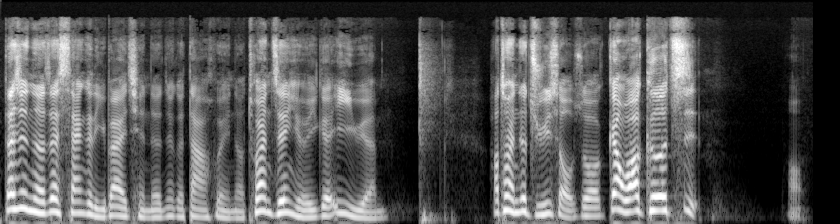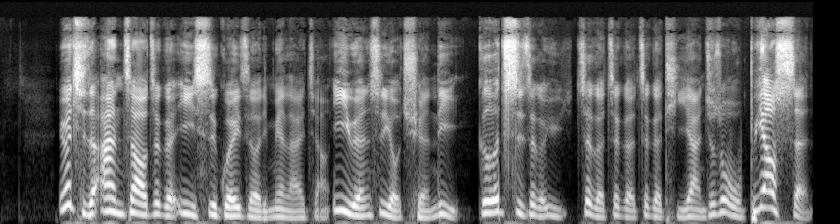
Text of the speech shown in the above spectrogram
但是呢，在三个礼拜前的那个大会呢，突然之间有一个议员，他突然就举手说：“干，我要搁置。”因为其实按照这个议事规则里面来讲，议员是有权利搁置这个预这个这个这个提案，就是说我不要审。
